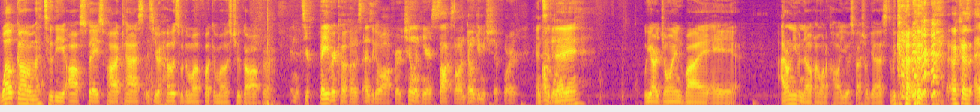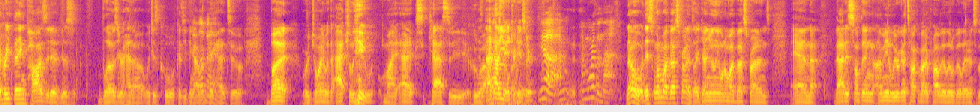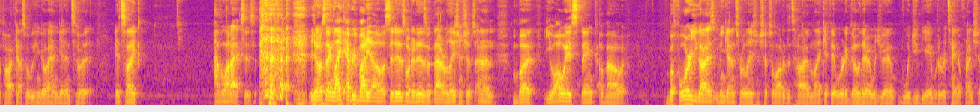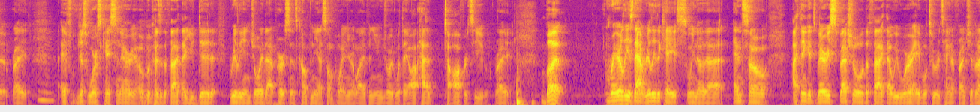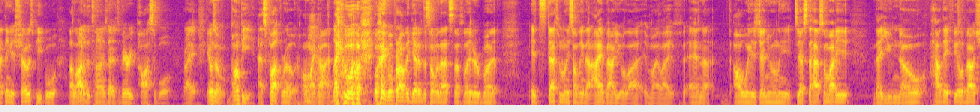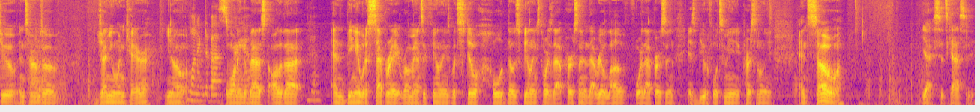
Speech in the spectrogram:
Welcome to the Off Space Podcast. It's your host with the motherfucking most, Chuka Offer. And it's your favorite co-host, Ezugo Offer, chilling here, socks on. Don't give me shit for it. And I'm today, we are joined by a. I don't even know if I want to call you a special guest because because everything positive just blows your head out, which is cool because you think I, I have a big it. head too. But we're joined with actually my ex Kassidy, who Is I that how you introduce her? Yeah, I'm, I'm more than that. No, this is one of my best friends. Like genuinely one of my best friends, and that is something. I mean, we were gonna talk about it probably a little bit later into the podcast, but we can go ahead and get into it. It's like I have a lot of exes. you know what I'm saying? Like everybody else, it is what it is with that relationships end. But you always think about before you guys even get into relationships a lot of the time like if it were to go there would you would you be able to retain a friendship right? Mm-hmm. If just worst case scenario mm-hmm. because of the fact that you did really enjoy that person's company at some point in your life and you enjoyed what they had to offer to you right? But rarely is that really the case we know that. And so i think it's very special the fact that we were able to retain a friendship. And i think it shows people a lot of the times that it's very possible right? It was a bumpy as fuck road. Oh my god. Like we'll, like we'll probably get into some of that stuff later but it's definitely something that i value a lot in my life. And always genuinely just to have somebody that you know how they feel about you in terms of genuine care you know? Wanting the best. wanting the best, all of that, Yeah. And being able to separate romantic feelings but still hold those feelings towards that person, that real love for that person is beautiful to me personally. And so, yes, it's Kassidy.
